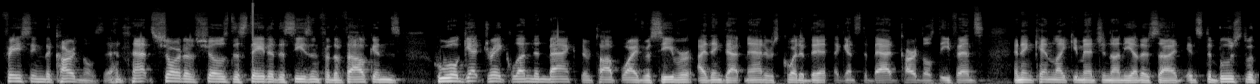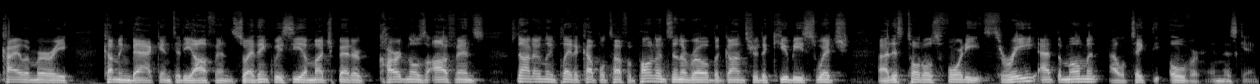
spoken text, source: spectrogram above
facing the Cardinals. And that sort of shows the state of the season for the Falcons, who will get Drake London back, their top wide receiver. I think that matters quite a bit against the bad Cardinals defense. And then, Ken, like you mentioned on the other side, it's the boost with Kyler Murray coming back into the offense. So I think we see a much better Cardinals offense, who's not only played a couple tough opponents in a row, but gone through the QB switch. Uh, this totals 43 at the moment. I will take the over in this game.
